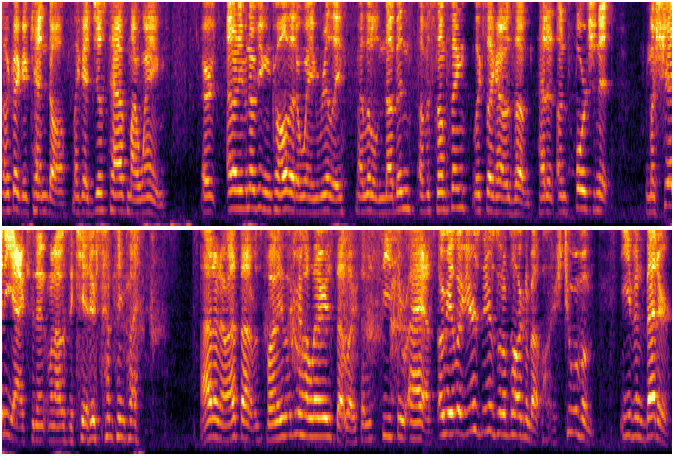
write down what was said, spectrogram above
I look like a Ken doll. Like I just have my wang. Or, I don't even know if you can call that a wang, really. My little nubbin of a something. Looks like I was, um, had an unfortunate machete accident when I was a kid or something, but... I don't know, I thought it was funny. Look how hilarious that looks. I have a see-through ass. Okay, look, here's, here's what I'm talking about. Oh, there's two of them. Even better.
